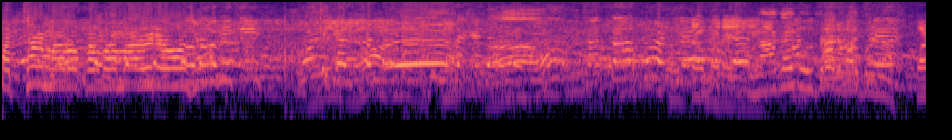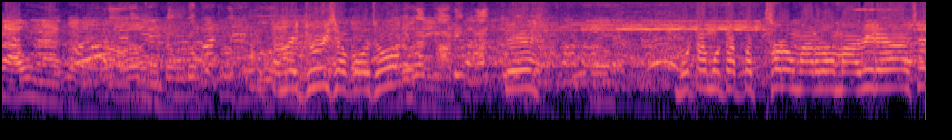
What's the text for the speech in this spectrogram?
પથ્થર મારો કરવામાં આવી રહ્યો છે. પણ આવું ના કરે. તમે જોઈ શકો છો કે મોટા મોટા પથ્થરો મારવામાં આવી રહ્યા છે.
